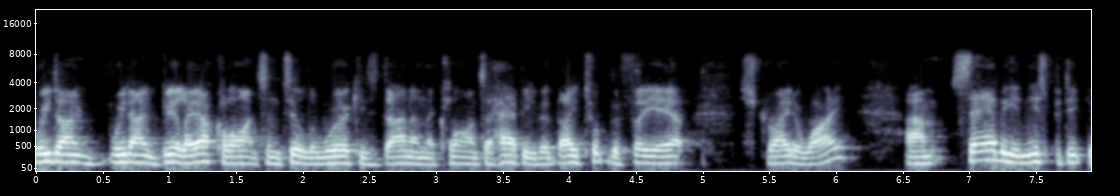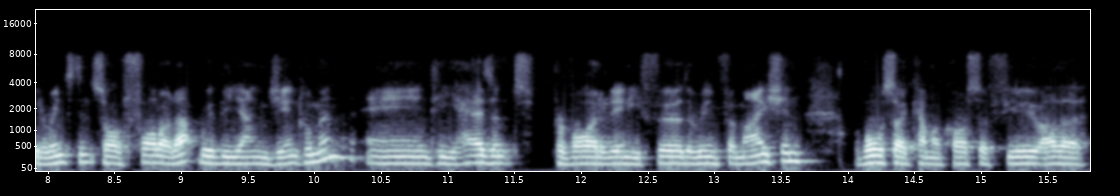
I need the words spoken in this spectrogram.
we don't we don't bill our clients until the work is done and the clients are happy, but they took the fee out straight away. Um, sadly, in this particular instance, I've followed up with the young gentleman and he hasn't provided any further information. I've also come across a few other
